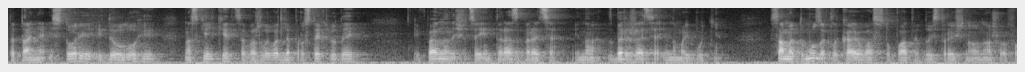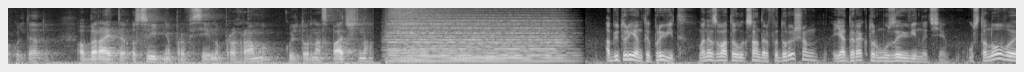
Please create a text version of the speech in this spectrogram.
питання історії, ідеології, наскільки це важливо для простих людей. І впевнений, що цей інтерес збереться і на, збережеться і на майбутнє. Саме тому закликаю вас вступати до історичного нашого факультету. Обирайте освітньо професійну програму Культурна спадщина. Абітурієнти, привіт! Мене звати Олександр Федоришин, я директор музею Вінниці, установи,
